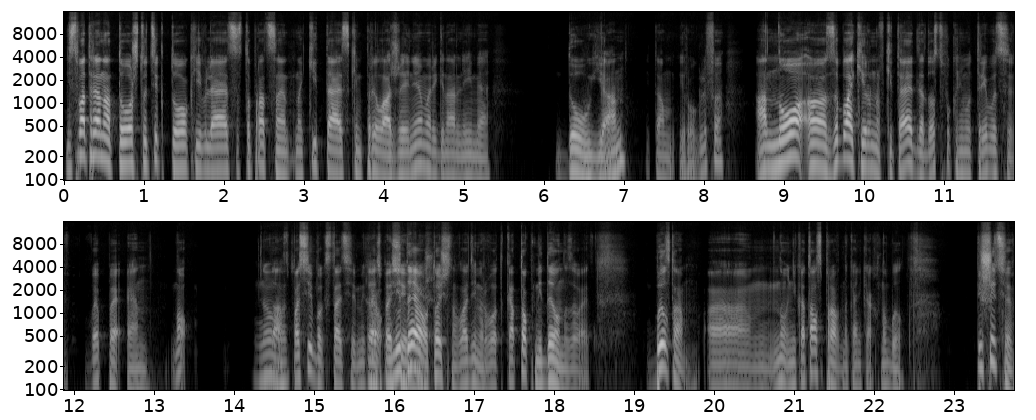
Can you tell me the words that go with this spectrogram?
Несмотря на то, что TikTok является стопроцентно китайским приложением, оригинальное имя Доуян, и там иероглифы, оно э, заблокировано в Китае, для доступа к нему требуется VPN. Ну, Ну, да, вот. спасибо, кстати, Михаил. спасибо, Мидео, Миш. точно, Владимир, вот, каток Мидео называется. Был там, э, ну, не катался, правда, на коньках, но был. Пишите,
